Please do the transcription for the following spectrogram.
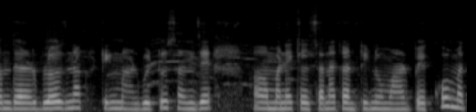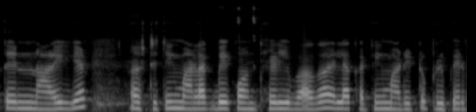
ಒಂದೆರಡು ಬ್ಲೌಸ್ನ ಕಟ್ಟಿಂಗ್ ಮಾಡಿಬಿಟ್ಟು ಸಂಜೆ ಮನೆ ಕೆಲಸನ ಕಂಟಿನ್ಯೂ ಮಾಡಬೇಕು. ಮತ್ತು ನಾಳೆಗೆ ಸ್ಟಿಚಿಂಗ್ ಮಾಡ್ಲಾಕ ಬೇಕು ಅಂಥೇಳಿ ಇವಾಗ ಎಲ್ಲ ಕಟ್ಟಿಂಗ್ ಮಾಡಿಟ್ಟು ಪ್ರಿಪೇರ್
